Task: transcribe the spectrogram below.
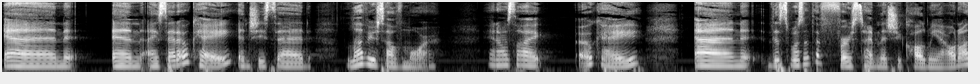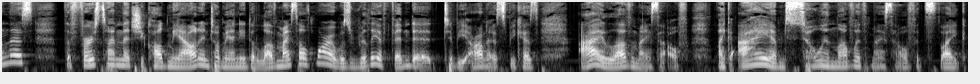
And and I said, okay. And she said, love yourself more. And I was like, okay. And this wasn't the first time that she called me out on this. The first time that she called me out and told me I need to love myself more, I was really offended, to be honest, because I love myself. Like, I am so in love with myself. It's like,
